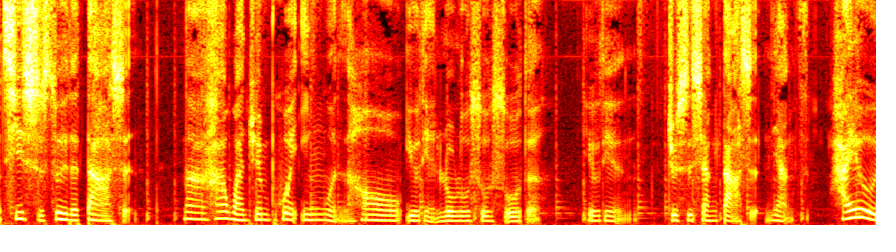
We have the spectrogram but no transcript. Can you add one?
七十岁的大婶，那他完全不会英文，然后有点啰啰嗦嗦的，有点就是像大婶那样子。还有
